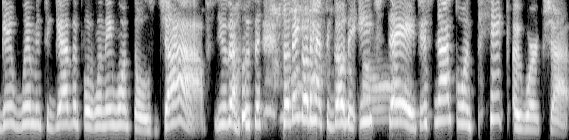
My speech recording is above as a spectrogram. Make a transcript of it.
get women together for when they want those jobs. You know what I'm saying? So they're gonna have to go to each Oh. stage. It's not going to pick a workshop.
